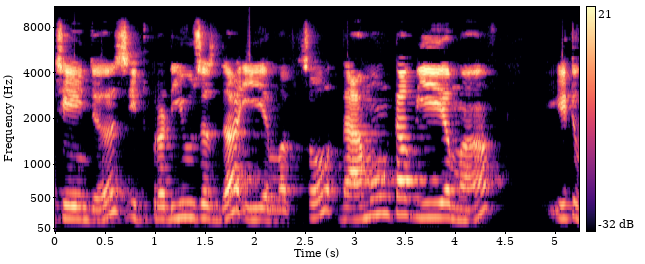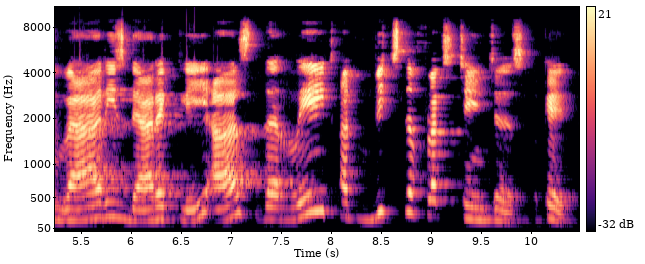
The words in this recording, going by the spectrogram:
changes it produces the emf so the amount of emf it varies directly as the rate at which the flux changes okay?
